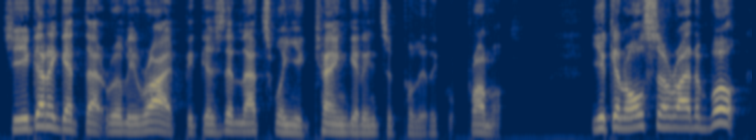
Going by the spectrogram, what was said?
So you got to get that really right because then that's when you can get into political problems. You can also write a book.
